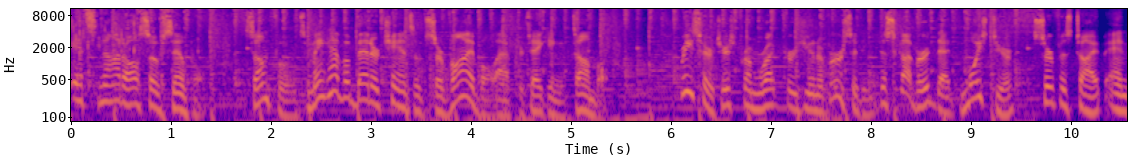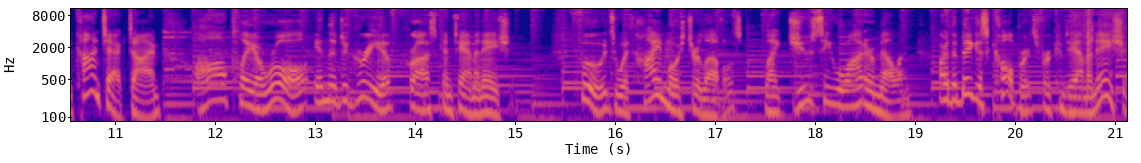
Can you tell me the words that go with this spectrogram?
it's not all so simple. Some foods may have a better chance of survival after taking a tumble. Researchers from Rutgers University discovered that moisture, surface type, and contact time all play a role in the degree of cross contamination. Foods with high moisture levels, like juicy watermelon, are the biggest culprits for contamination.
